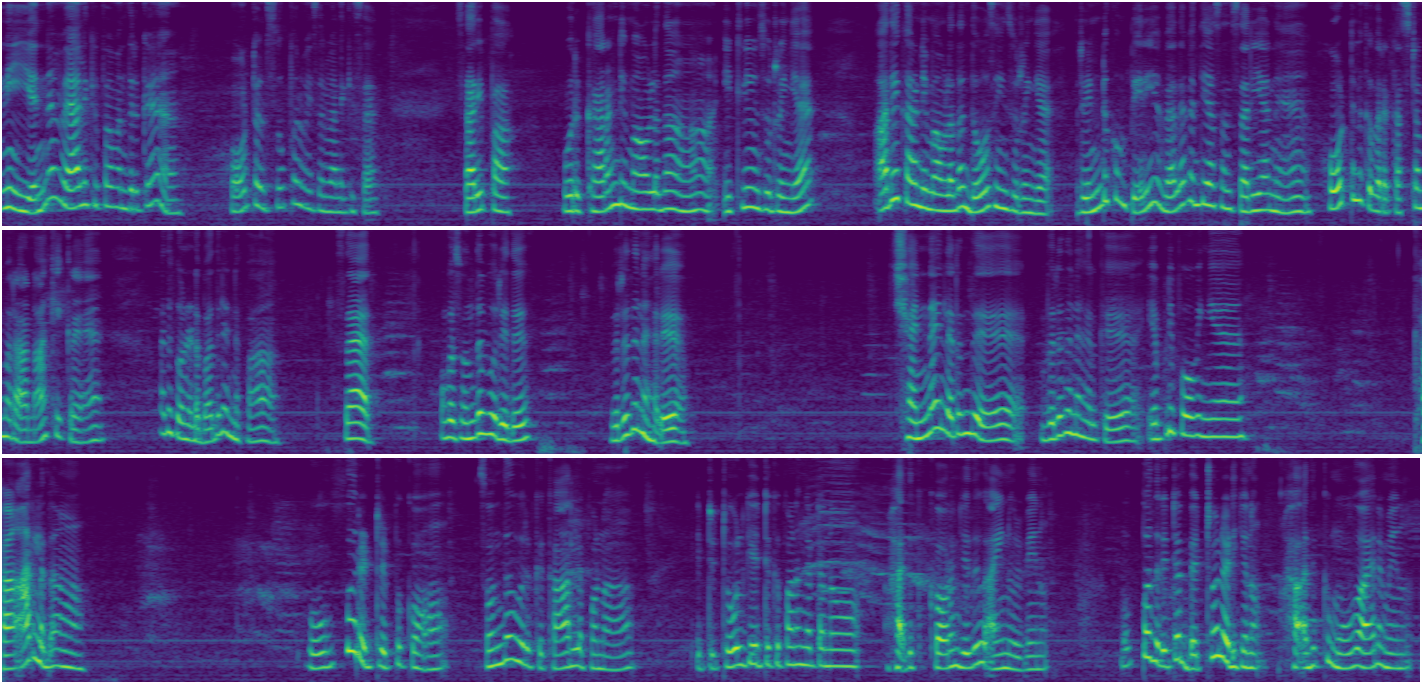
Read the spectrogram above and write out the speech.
நீ என்ன வேலைக்குப்பா வந்திருக்க? ஹோட்டல் சூப்பர்வைசர் வேலைக்கு சார் சரிப்பா. ஒரு கரண்டி மாவில் தான் இட்லியும் சுடுறீங்க. அதே கரண்டி மாவில் தான் தோசையும் சுடுறீங்க. ரெண்டுக்கும் பெரிய விலை வித்தியாசம் சரியான்னு ஹோட்டலுக்கு வர கஸ்டமரா நான் கேட்குறேன் அதுக்கு உன்னோட பதில் என்னப்பா? சார் உங்கள் சொந்த ஊர் இது விருதுநகர். சென்னையிலேருந்து விருதுநகருக்கு எப்படி போவீங்க? காரில் தான் ஒவ்வொரு ட்ரிப்புக்கும் சொந்த ஊருக்கு காரில் போனால் இட்டு டோல்கேட்டுக்கு பணம் கட்டணும். அதுக்கு குறைஞ்சது ஐநூறு வேணும். முப்பது லிட்டர் பெட்ரோல் அடிக்கணும். அதுக்கு மூவாயிரம் வேணும்.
